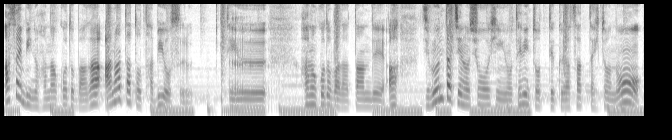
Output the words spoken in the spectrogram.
アセビの花言葉が「あなたと旅をする」っていう花言葉だったんであ自分たちの商品を手に取ってくださった人の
